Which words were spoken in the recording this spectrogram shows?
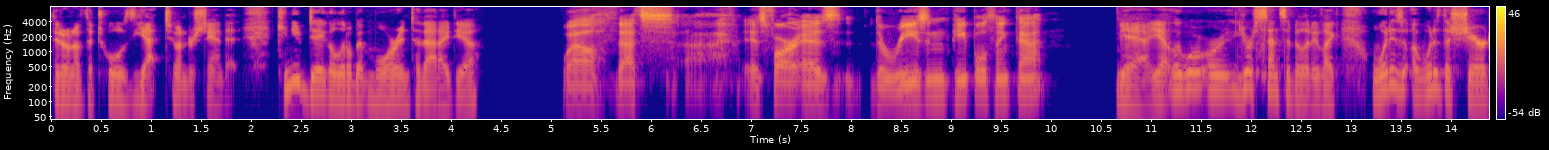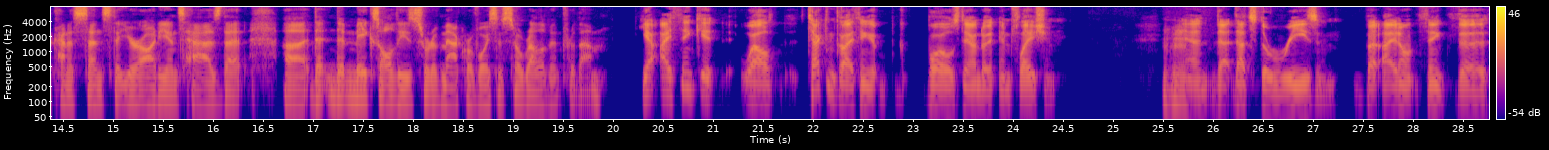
they don't have the tools yet to understand it. Can you dig a little bit more into that idea? Well, that's uh, as far as the reason people think that. Yeah, yeah, or, or, your sensibility. Like, what is uh, what is the shared kind of sense that your audience has that uh, that that makes all these sort of macro voices so relevant for them? Yeah, I think it. Well, technically, I think it boils down to inflation, mm-hmm. and that that's the reason. But I don't think the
